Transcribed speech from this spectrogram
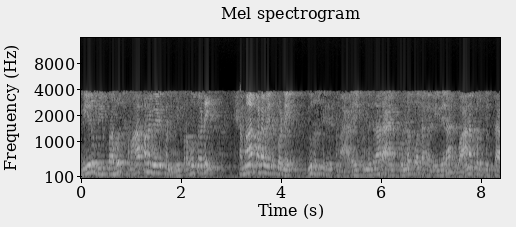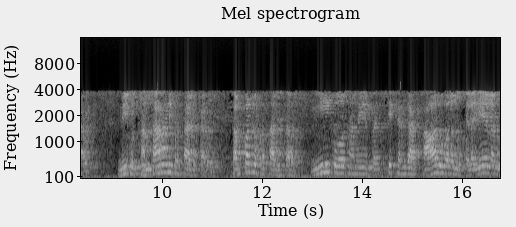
మీరు మీ ప్రభు క్షమాపణ వేడుకోండి. మీ ప్రభుతోటి క్షమాపణ వేడుకోండి యూరు శ్రీసమ అడైకు మిదిరారా ఆయన కుండపోతగా మీ మీద వాన కురిపిస్తారు. మీకు సంతానాన్ని ప్రసాదిస్తాడు సంపదను ప్రసాదిస్తారు. మీకోసమే ప్రత్యేకంగా కాలువలను సెలయేళ్ళను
